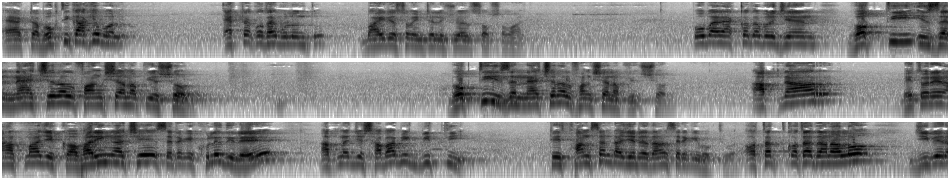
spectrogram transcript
একটা ভক্তি কাকে বলে? একটা কথায় বলুন তো, বাইরে সব ইন্টেলেকচুয়াল সব সমাজ। পৌপাত এক কথা বলেছেন, bhakti is the natural function of your soul bhakti is the natural function of your soul আপনার ভেতরের আত্মা যে কভারিং আছে, সেটাকে খুলে দিলে আপনার যে স্বাভাবিক বৃত্তি ফাংশনটা যেটা দাঁড়ানো, সেটা কি ভক্তি বলে? অর্থাৎ কথা দাঁড়াল, জীবের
